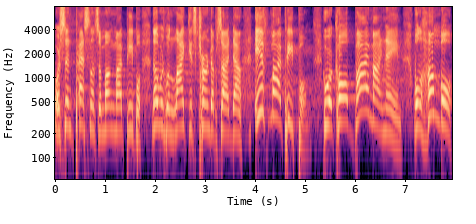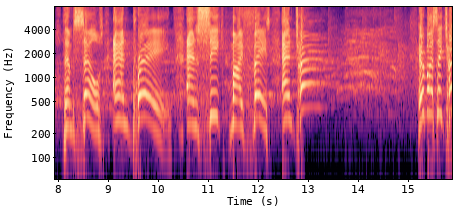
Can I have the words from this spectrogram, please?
or send pestilence among my people. In other words, when life gets turned upside down, if my people who are called by my name will humble themselves and pray and seek my face and turn, everybody say, turn.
